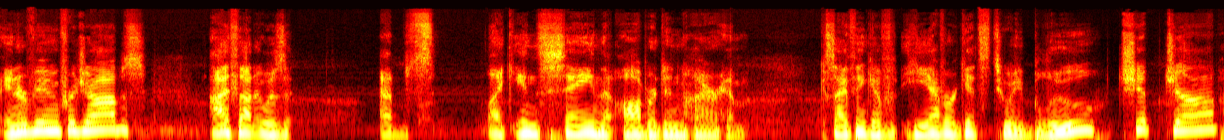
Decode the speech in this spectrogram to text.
interviewing for jobs, I thought it was abs- like insane that Auburn didn't hire him. Because I think if he ever gets to a blue chip job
